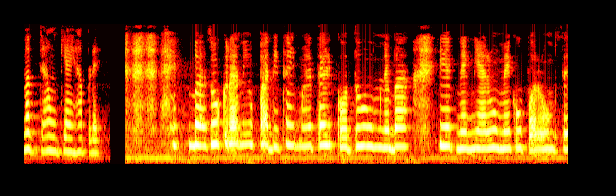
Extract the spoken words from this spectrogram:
નથી જાઉં ક્યાંય આપણે. બા, છોકરાની ઉપાધિ થઈ મને તડકો ધૂમ ને બા. એક ને ન્યા રૂમ એક ઉપર રૂમ છે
